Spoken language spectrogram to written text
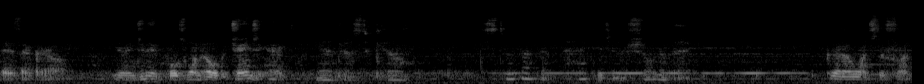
there's that girl. Your engineer pulls one hell of a changing act. Yeah, dressed to kill. Still got that package in her shoulder bag. Good, I'll watch the front.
